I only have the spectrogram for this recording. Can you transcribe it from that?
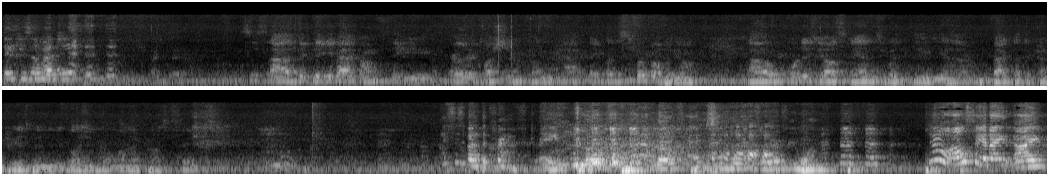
Thank you so much. This is uh, to piggyback off the earlier question from Half Baked, but this is for both of y'all. Uh, what is y'all stance with the uh, fact that the country has been legalizing marijuana across the states? This is about the craft, right? love, love, peace, and home for everyone. No, I'll say it. I,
